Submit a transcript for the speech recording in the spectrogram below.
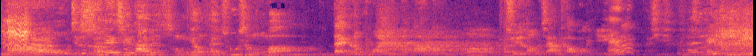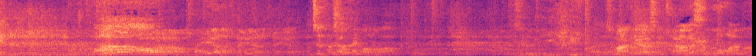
哇哦，这个十年前他还没从娘胎出生吧？带着怀孕的妈妈啊，去老家看望爷爷了。嘿，爷爷，哇！穿越了，穿越了，穿越了！这特效太棒了吧！这是离 P 出来的。是马哥要先出来。马哥是魔丸吗？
